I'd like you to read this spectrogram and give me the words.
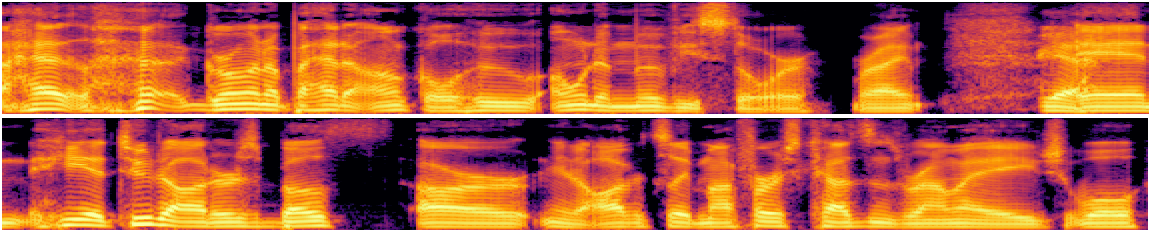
I had growing up. I had an uncle who owned a movie store, right? Yeah. And he had two daughters. Both are you know obviously my first cousins around my age. Well,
